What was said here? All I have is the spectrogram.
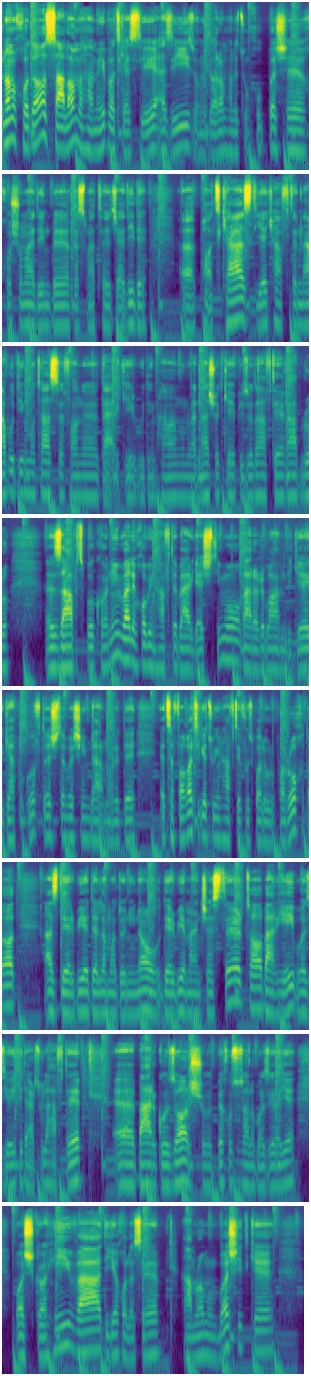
به نام خدا سلام به همه پادکستی عزیز. امیدوارم حالتون خوب باشه. خوش اومدین به قسمت جدید پادکست. یک هفته نبودیم متاسفانه درگیر بودیم هممون و نشد که اپیزود هفته قبل رو ضبط بکنیم. ولی خب این هفته برگشتیم و قراره با هم دیگه گپ و گفت داشته باشیم در مورد اتفاقاتی که تو این هفته فوتبال اروپا رخ داد از دربی دل مادونینا و دربی منچستر تا بقیه بازیهایی که در طول هفته برگزار شد. به خصوص حالا بازی های باشگاهی و دیگه خلاصه همراهمون باشید که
